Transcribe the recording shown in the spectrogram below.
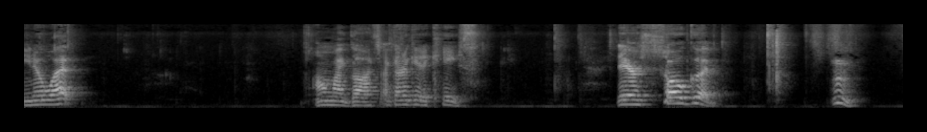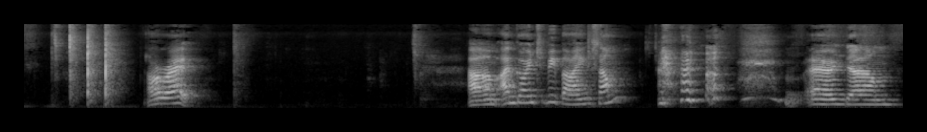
You know what? Oh my gosh, I gotta get a case. They're so good. Mm. All right. Um, I'm going to be buying some. and um,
